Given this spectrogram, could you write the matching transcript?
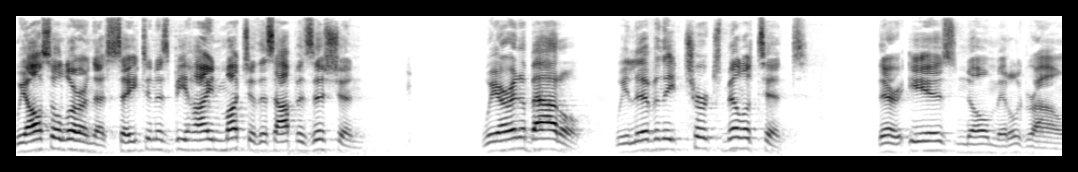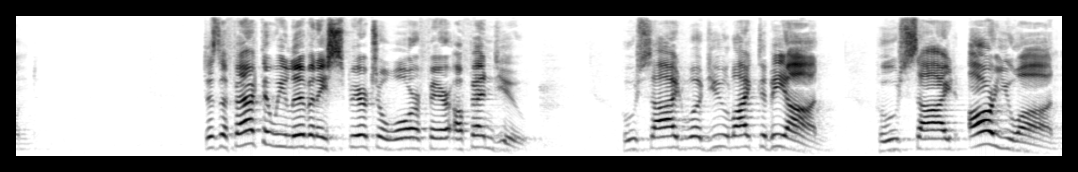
We also learn that Satan is behind much of this opposition. We are in a battle. We live in the church militant. There is no middle ground. Does the fact that we live in a spiritual warfare offend you? Whose side would you like to be on? Whose side are you on?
